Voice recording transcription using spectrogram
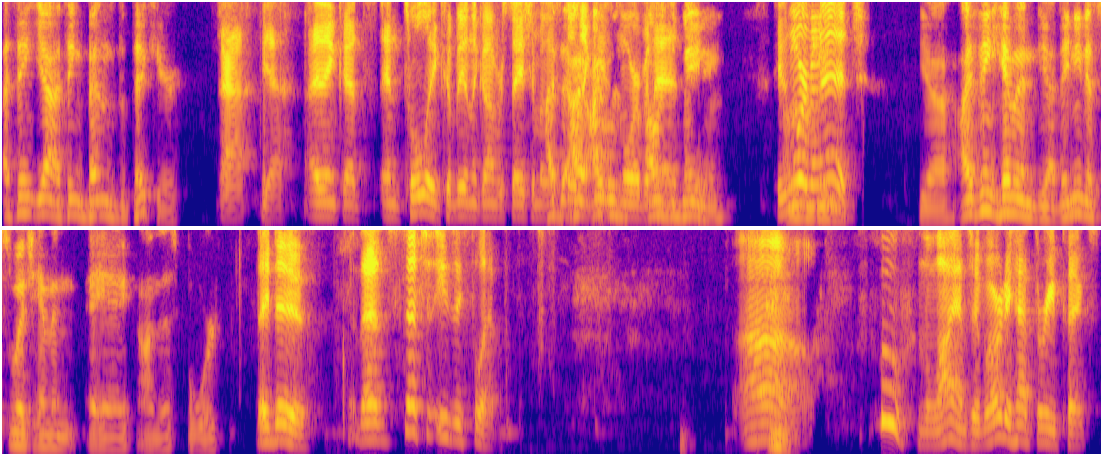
I think yeah, I think Benton's the pick here. Ah, yeah. I think that's and Tuli could be in the conversation, but I, still think he's was, more of an I edge. debating. He's I more of an edge. Yeah, I think him and yeah, they need to switch him and AA on this board. They do. That's such an easy flip. Oh, whew, the Lions have already had three picks.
